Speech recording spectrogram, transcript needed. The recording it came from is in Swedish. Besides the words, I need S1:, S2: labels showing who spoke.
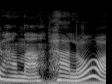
S1: Johanna!
S2: Hallå!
